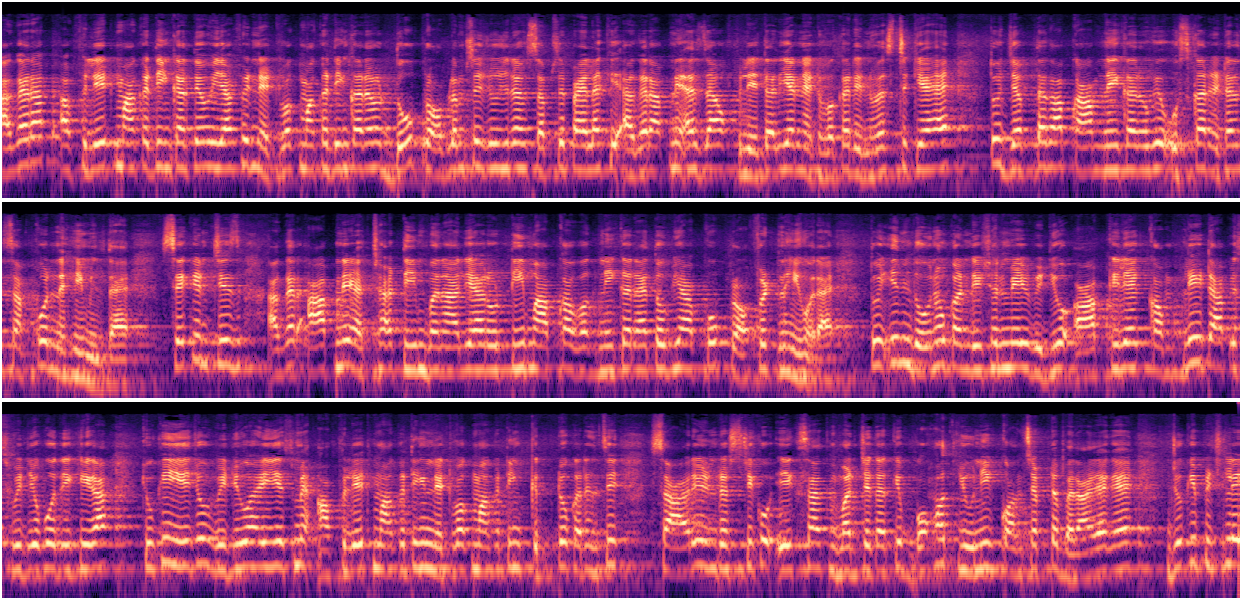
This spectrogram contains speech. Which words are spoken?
अगर आप अफिलेट मार्केटिंग करते हो या फिर नेटवर्क मार्केटिंग कर रहे हो, दो प्रॉब्लम से जूझ रहे हो। सबसे पहला कि अगर आपने एज अफिलेटर या नेटवर्कर इन्वेस्ट किया है तो जब तक आप काम नहीं करोगे, उसका रिटर्न आपको नहीं मिलता है। सेकेंड चीज़, अगर आपने अच्छा टीम बना लिया और टीम आपका वर्क नहीं कर रहा है तो भी आपको प्रॉफिट नहीं हो रहा है। तो इन दोनों कंडीशन में वीडियो आपके लिए कंप्लीट आप इस वीडियो को देखिएगा, क्योंकि ये जो वीडियो है, ये इसमें affiliate marketing network marketing crypto currency सारी इंडस्ट्री को एक साथ मर्ज करके बहुत यूनिक कॉन्सेप्ट बनाया गया है, जो कि पिछले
